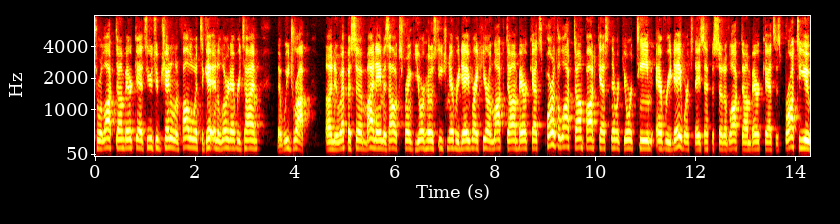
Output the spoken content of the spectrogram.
to our Locked On Bearcats YouTube channel and follow it to get an alert every time that we drop a new episode. My name is Alex Frank, your host each and every day, right here on Locked On Bearcats, part of the Locked On Podcast Network, your team every day. Where today's episode of Locked On Bearcats is brought to you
